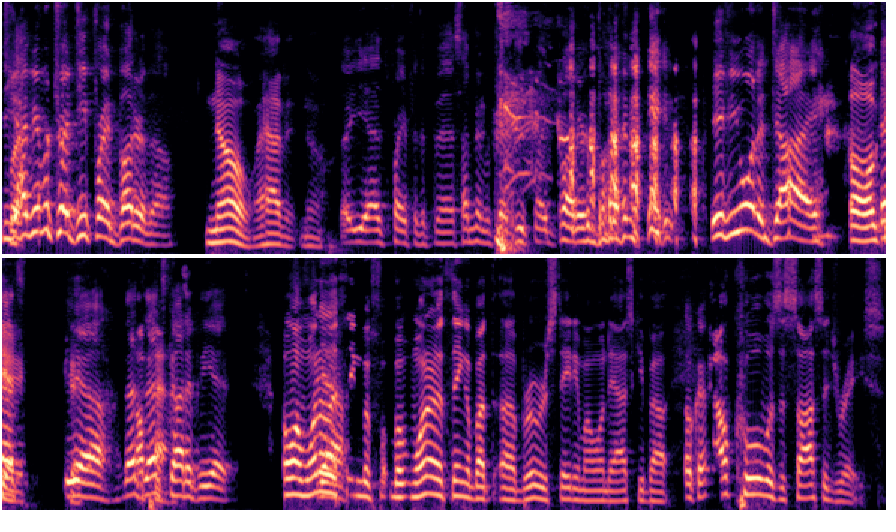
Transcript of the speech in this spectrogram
But- have you ever tried deep fried butter though? no, I haven't. No. Uh, yeah, it's probably for the best. I've never tried deep fried butter, but I mean, if you want to die, Oh, okay. that's Okay. yeah, that, I'll that's got to be it. Oh, and one Yeah. other thing before, but one other thing about uh, Brewers Stadium, I wanted to ask you about. Okay. How cool was the sausage race?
